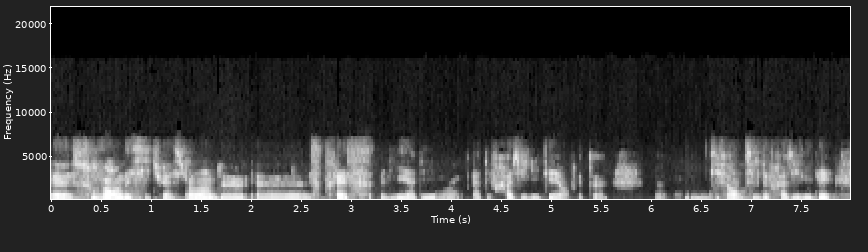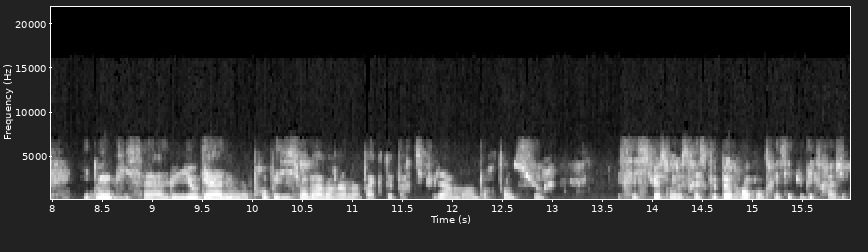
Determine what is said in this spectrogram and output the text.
euh, souvent des situations de euh, stress liées à des, à des fragilités, en fait, euh, différents types de fragilités. Et donc, le yoga, notre proposition, va avoir un impact particulièrement important sur ces situations de stress que peuvent rencontrer ces publics fragiles.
